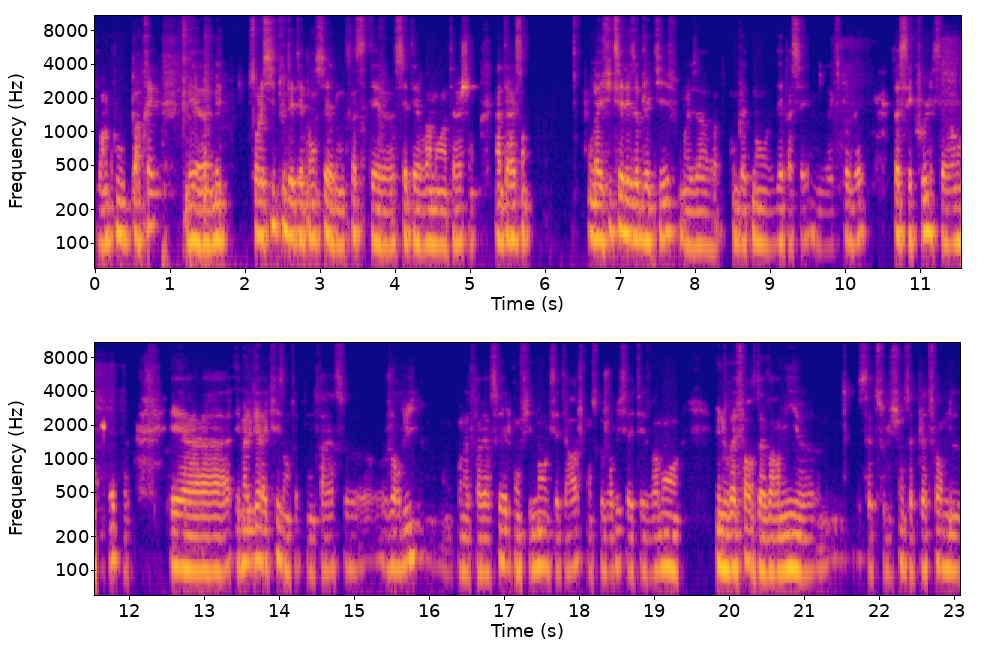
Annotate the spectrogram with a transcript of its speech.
pour un coup pas prêt, mais, mais sur le site, tout était pensé. Donc ça, c'était vraiment intéressant. intéressant on avait fixé des objectifs, on les a complètement dépassés, on les a explosés. Ça, c'est cool, c'est vraiment chouette. Et, euh, et, malgré la crise, en fait, qu'on traverse aujourd'hui, qu'on a traversé, le confinement, etc., je pense qu'aujourd'hui, ça a été vraiment une vraie force d'avoir mis euh, cette solution, cette plateforme de,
